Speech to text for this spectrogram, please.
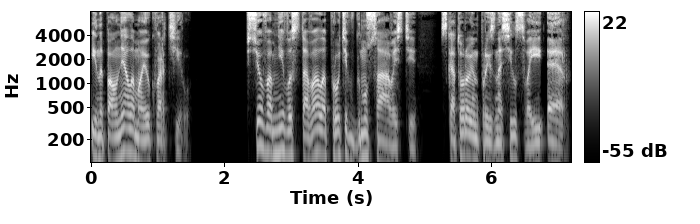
и наполняло мою квартиру все во мне восставало против гнусавости, с которой он произносил свои «р».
